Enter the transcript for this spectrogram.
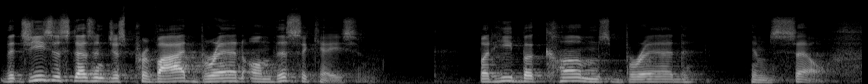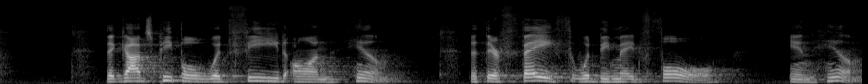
that Jesus doesn't just provide bread on this occasion, but he becomes bread himself that God's people would feed on Him, that their faith would be made full in Him,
